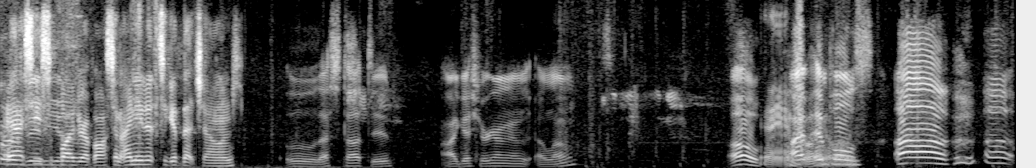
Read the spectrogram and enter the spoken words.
for Hey, a I see a supply drop, Austin. I need it to get that challenge. Ooh, that's tough, dude. I guess you're going alone. Oh, Yeah, I'm I have going impulse. Ah, ah.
